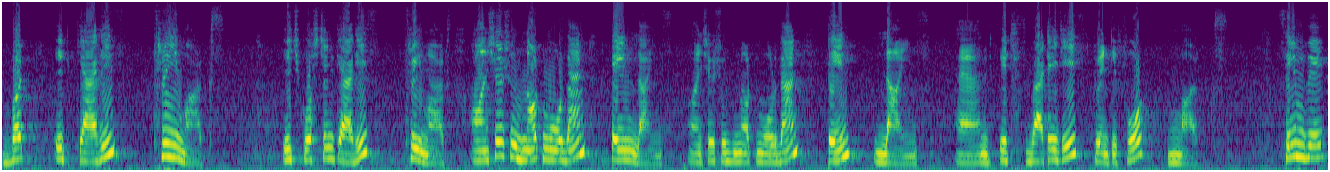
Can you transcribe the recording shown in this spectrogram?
but it carries 3 marks. Each question carries 3 marks. Answer should not more than 10 lines. Answer should not more than 10 lines. And its wattage is 24 marks. Same way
